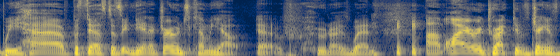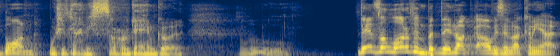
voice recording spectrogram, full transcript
We have Bethesda's Indiana Jones coming out. Uh, who knows when? um, IO Interactive's James Bond, which is going to be so damn good. There's a lot of them, but they're not obviously not coming out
